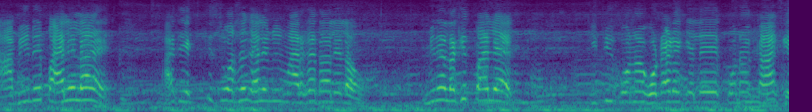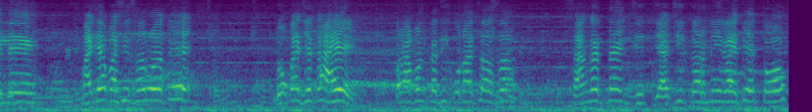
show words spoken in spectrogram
आम्ही नाही पाहिलेलं आहे. आज एकतीस वर्ष झाले मी मार्गात आलेला आहो. मी ना लगेच पाहिले आहेत. किती कोणा घोटाळे केले कोणा का केले? माझ्यापाशी सर्व ते लोकांचे का आहे? पण आपण कधी कोणाचं असं सांगत नाही. जे- ज्याची करणी राहते तो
